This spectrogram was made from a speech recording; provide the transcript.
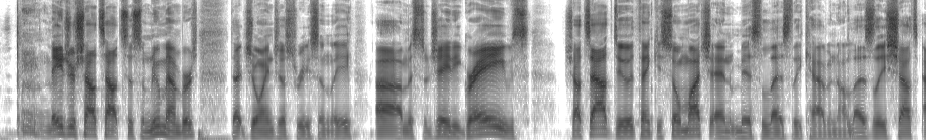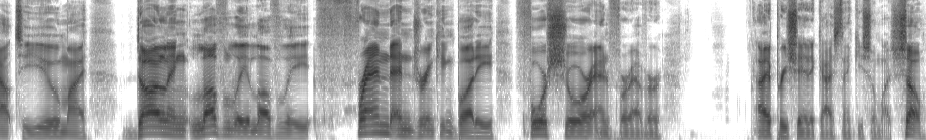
Major shouts out to some new members that joined just recently. Uh, Mr. JD Graves. Shouts out, dude. Thank you so much. And Miss Leslie Kavanaugh. Leslie, shouts out to you, my darling, lovely, lovely friend and drinking buddy for sure and forever. I appreciate it, guys. Thank you so much. So,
